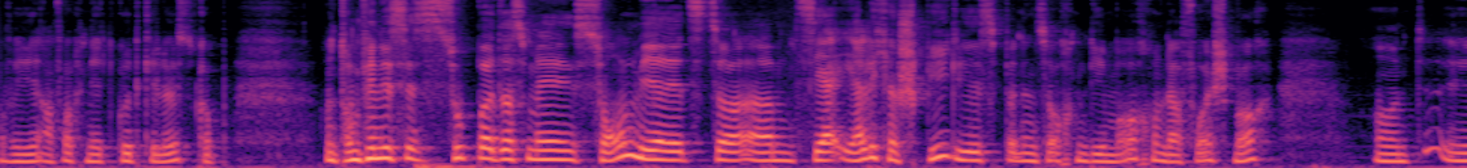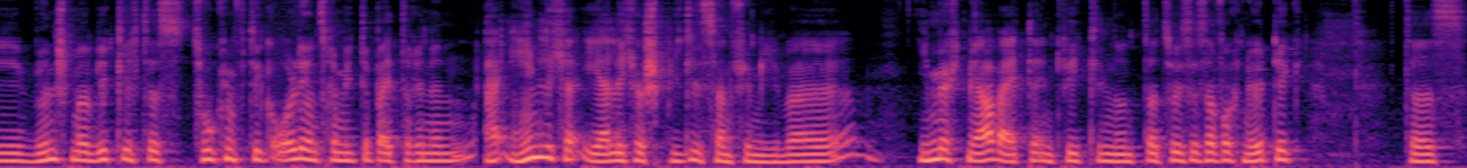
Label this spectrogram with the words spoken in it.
habe ich einfach nicht gut gelöst gehabt. Und darum finde ich es super, dass mein Sohn mir jetzt so ein sehr ehrlicher Spiegel ist bei den Sachen, die ich mache und auch falsch mache. Und ich wünsche mir wirklich, dass zukünftig alle unsere Mitarbeiterinnen ein ähnlicher, ehrlicher Spiegel sind für mich, weil ich möchte mich auch weiterentwickeln und dazu ist es einfach nötig, dass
